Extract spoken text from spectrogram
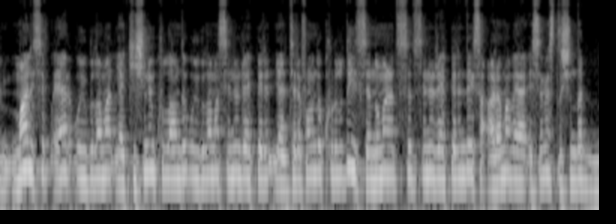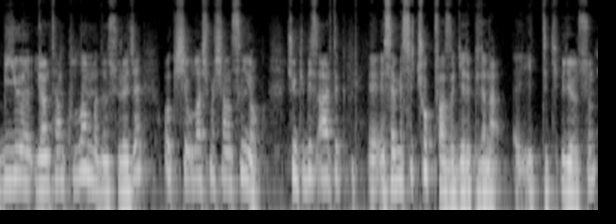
maalesef eğer uygulama ya kişinin kullandığı uygulama senin rehberin yani telefonunda kurulu değilse numarası senin rehberindeyse arama veya SMS dışında bir yöntem kullanmadığın sürece o kişiye ulaşma şansın yok. Çünkü biz artık e, SMS'i çok fazla geri plana e, ittik biliyorsun.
